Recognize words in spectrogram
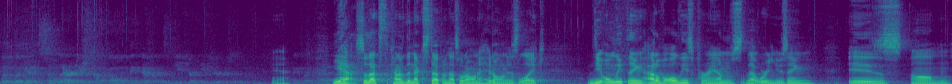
Look- Looking at the similarities, like the only thing different is user users and yeah. things like that. Yeah, so that's the, kind of the next step, and that's what I want to hit on is like the only thing out of all these params that we're using is um,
